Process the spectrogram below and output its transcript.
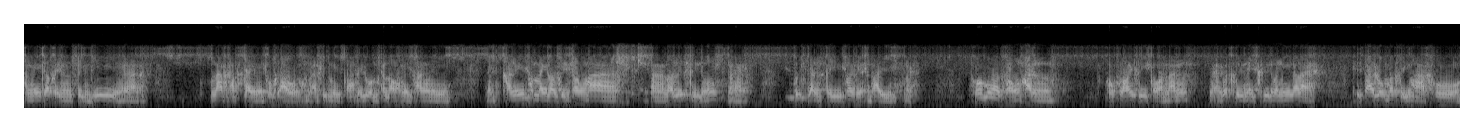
อันนี้ก็เป็นสิ่งที่น่าประทับใจในพวกเราที่มีการไปร่วมฉลองในครั้งนี้ ครั้งนี้ทำไมเราจึงต้องมาเราลึกถึงพุทธยันตีเพราะเหตุใดเพราะเมื่อสองพันหกร้อยปีก่อนนั้นก็คือในคืนวันนี้นั่นแหละคือใต้ลมพระศรีมหาโพธิ์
